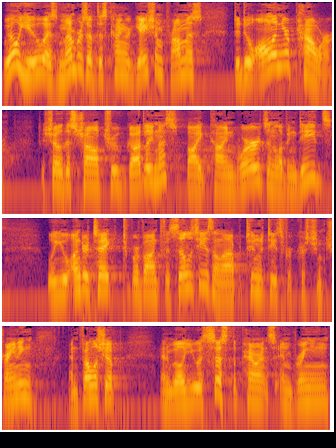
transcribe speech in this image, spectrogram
Will you, as members of this congregation, promise to do all in your power to show this child true godliness by kind words and loving deeds? Will you undertake to provide facilities and opportunities for Christian training and fellowship? And will you assist the parents in bringing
